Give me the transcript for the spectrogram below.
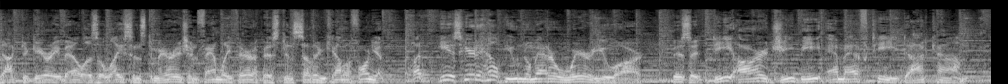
Dr. Gary Bell is a licensed marriage and family therapist in Southern California, but he is here to help you no matter where you are. Visit drgbmft.com.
